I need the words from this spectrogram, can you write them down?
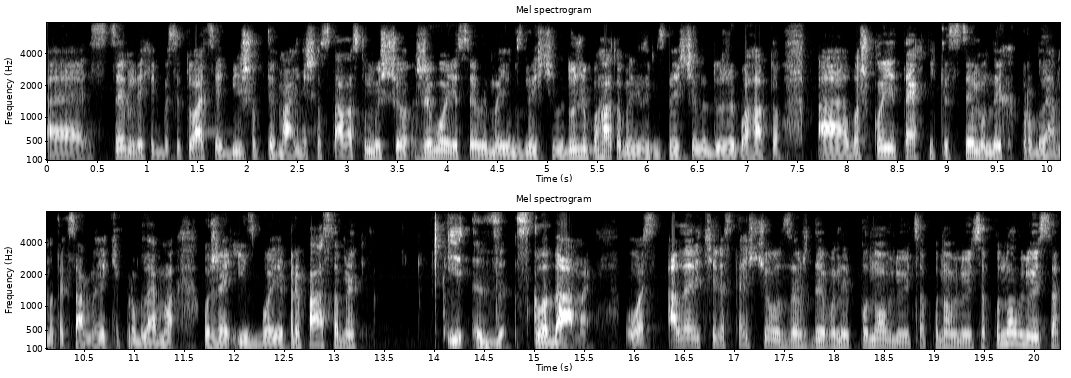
Е, з цим в них якби ситуація більш оптимальніша сталася, тому що живої сили ми їм знищили дуже багато. Ми їм знищили дуже багато а важкої техніки. З цим у них проблема, так само як і проблема вже із боєприпасами і з складами. Ось, але через те, що завжди вони поновлюються, поновлюються, поновлюються,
